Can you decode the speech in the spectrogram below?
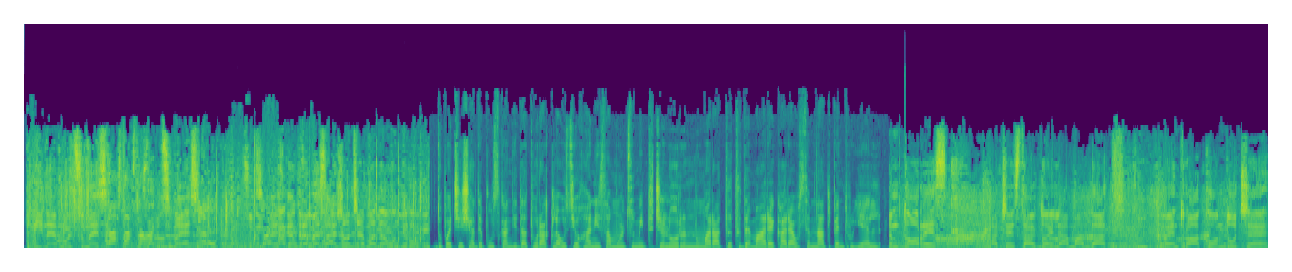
Bine, mulțumesc! Da, da, da, mulțumesc! mulțumesc că trebuie să ajungem înăuntru! După ce și-a depus candidatura, Claus Iohannis a mulțumit celor în număr atât de mare care au semnat pentru el. Îmi doresc acest al doilea mandat pentru a conduce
